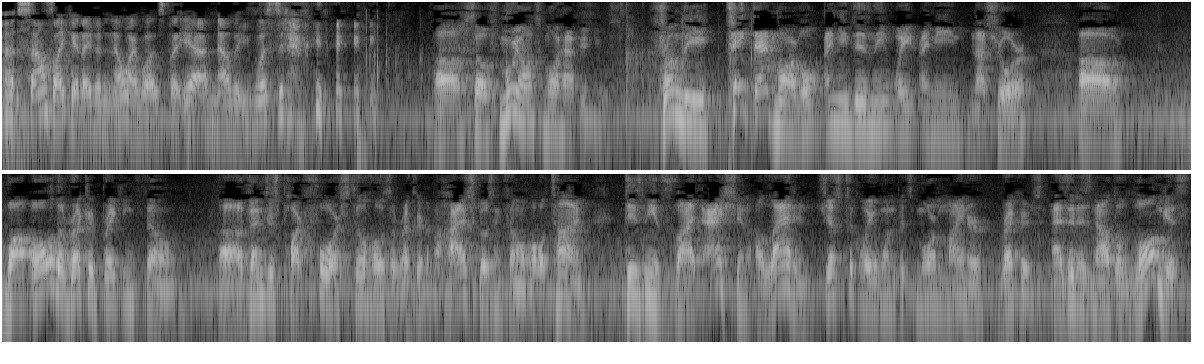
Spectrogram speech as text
Uh, sounds like it. I didn't know I was, but yeah, now that you've listed everything. Uh, so moving on to more happier news. From the take that Marvel, I mean Disney. Wait, I mean not sure. Um, while all the record-breaking film uh, Avengers Part Four still holds the record of the highest-grossing film of all time, Disney's live-action Aladdin just took away one of its more minor records, as it is now the longest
